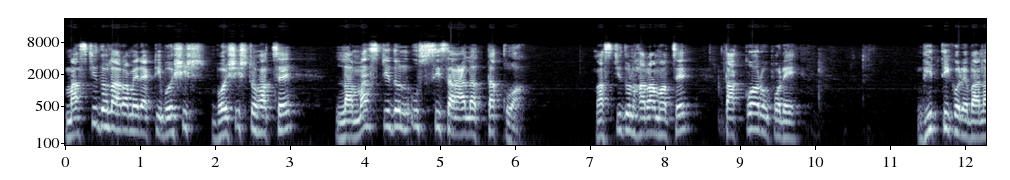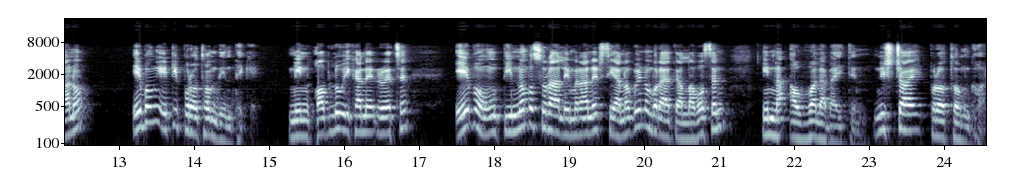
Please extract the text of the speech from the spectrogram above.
মাসজিদুল আরামের একটি বৈশিষ্ট্য বৈশিষ্ট্য হচ্ছে, লা মাসজিদুন উসিসা আলা তাকওয়া। মাসজিদুল হারাম হচ্ছে তাকওয়ার উপরে ভিত্তি করে বানানো এবং এটি প্রথম দিন থেকে। মিন কবলু এখানে রয়েছে। এবং তিন নম্বর সুরা আল ইমরানের ছিয়ানব্বই নম্বর আয়াতে আল্লাহ বলছেন, ইন্না আউ্বালা বাইতেন নিশ্চয় প্রথম ঘর।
